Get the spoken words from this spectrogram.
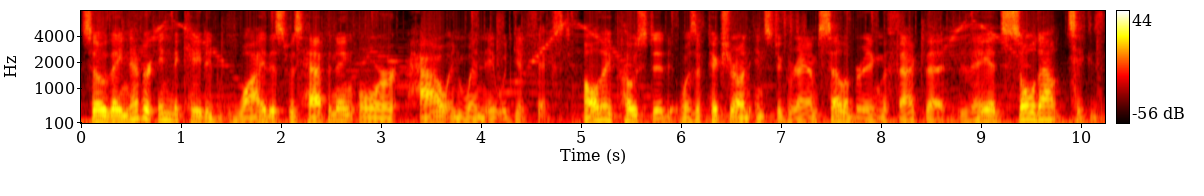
so they never indicated why this was happening or how and when it would get fixed. All they posted was a picture on Instagram celebrating the fact that they had sold out tickets.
